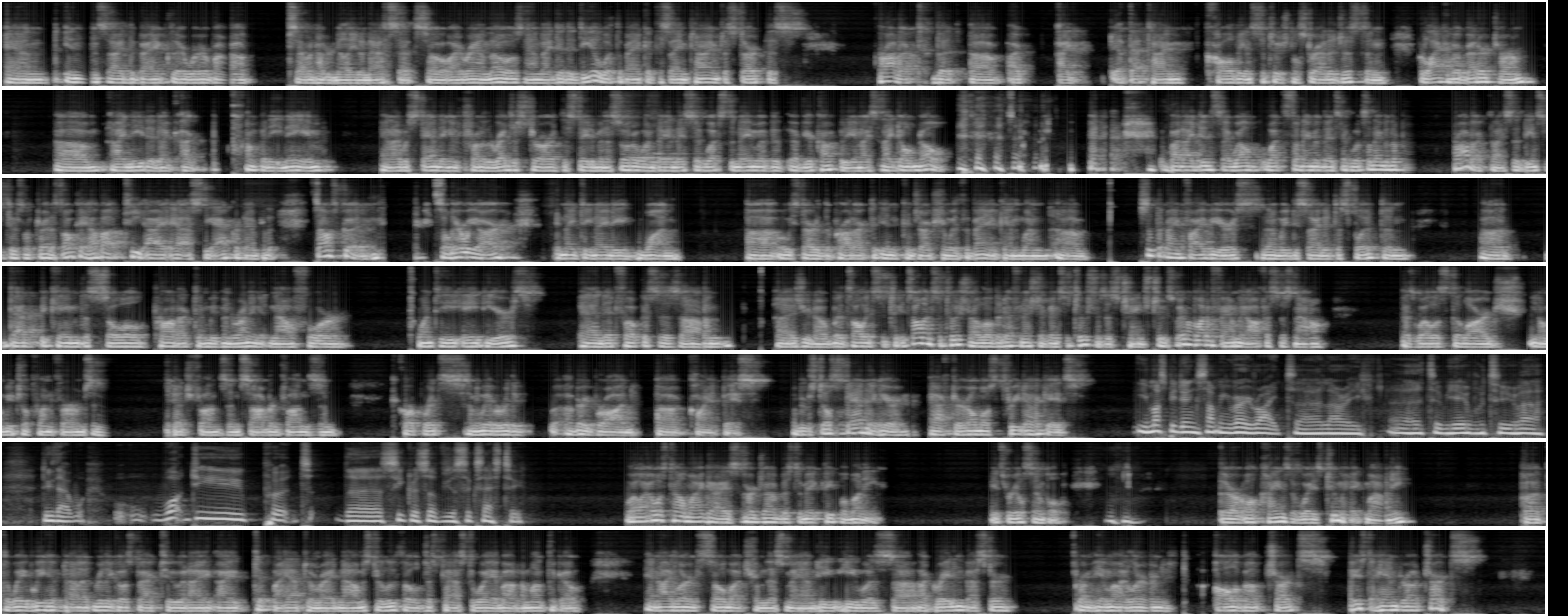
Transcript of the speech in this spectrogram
And inside the bank, there were about 700 million in assets. So I ran those and I did a deal with the bank at the same time to start this product that uh, I, I, at that time, called the institutional strategist. And for lack of a better term, um, I needed a, a, company name. And I was standing in front of the registrar at the state of Minnesota one day, and they said, "What's the name of, of your company?" And I said, "I don't know." but I did say, "Well, what's the name of?" They said, "What's the name of the product. And I said, the institutional strategist. Okay, how about TIS, the acronym for the? Sounds good. So there we are in 1991. Uh, we started the product in conjunction with the bank, and when uh, at the bank five years, then we decided to split, and uh, that became the sole product, and we've been running it now for 28 years, and it focuses on uh, as you know, but it's all institu- it's all institutional. Although the definition of institutions has changed too. So we have a lot of family offices now, as well as the large, you know, mutual fund firms and hedge funds and sovereign funds and corporates. I mean, we have a really a very broad uh, client base. We're still standing here after almost three decades. You must be doing something very right, uh, Larry, uh, to be able to uh, do that. What do you put the secrets of your success to? Well, I always tell my guys our job is to make people money. It's real simple. Mm-hmm there are all kinds of ways to make money. But the way we have done it really goes back to, and I, I tip my hat to him right now. Mr. Leuthold just passed away about a month ago, and I learned so much from this man. He he was uh, a great investor. From him, I learned all about charts. I used to hand draw charts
